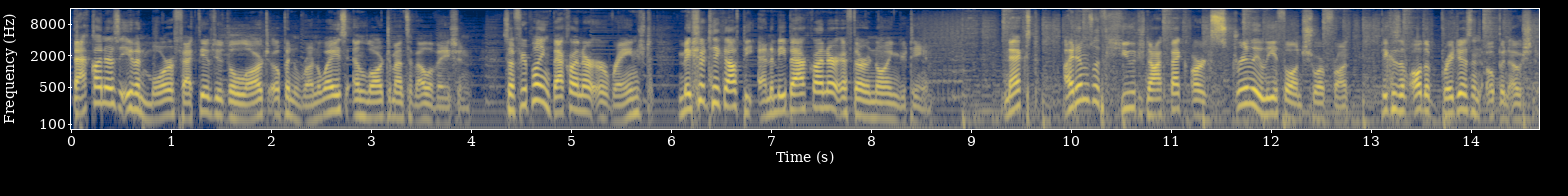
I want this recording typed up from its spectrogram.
backliners are even more effective due to the large open runways and large amounts of elevation. So if you're playing backliner or ranged, make sure to take out the enemy backliner if they're annoying your team. Next, items with huge knockback are extremely lethal on Shorefront because of all the bridges and open ocean.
